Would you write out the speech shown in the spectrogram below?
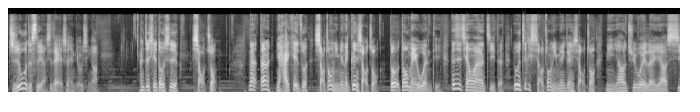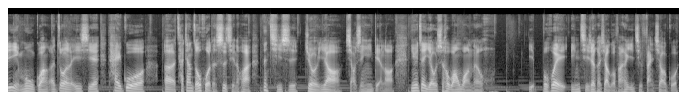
植物的饲养现在也是很流行啊。那这些都是小众，那当然你还可以做小众里面的更小众，都都没问题。但是千万要记得，如果这个小众里面更小众，你要去为了要吸引目光而做了一些太过。呃，擦枪走火的事情的话，那其实就要小心一点了，因为这有时候往往呢，也不会引起任何效果，反而引起反效果，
